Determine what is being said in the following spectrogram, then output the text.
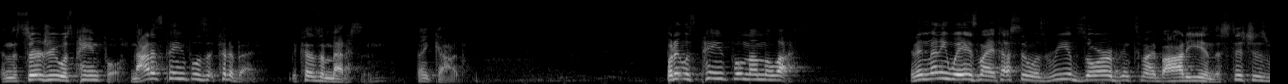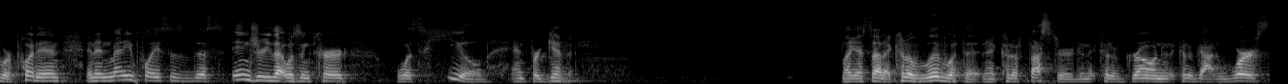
And the surgery was painful. Not as painful as it could have been because of medicine, thank God. But it was painful nonetheless. And in many ways, my intestine was reabsorbed into my body and the stitches were put in. And in many places, this injury that was incurred was healed and forgiven. Like I said, I could have lived with it and it could have festered and it could have grown and it could have gotten worse.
